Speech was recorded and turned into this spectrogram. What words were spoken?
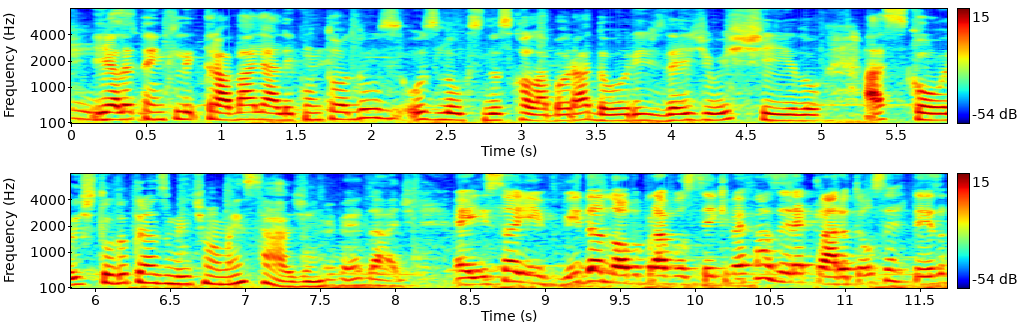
Isso. e ela tem que trabalhar ali com todos os looks dos colaboradores, desde o estilo, as cores, tudo transmite uma mensagem. É verdade. É isso aí, vida nova para você que vai fazer, é claro, eu tenho certeza,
